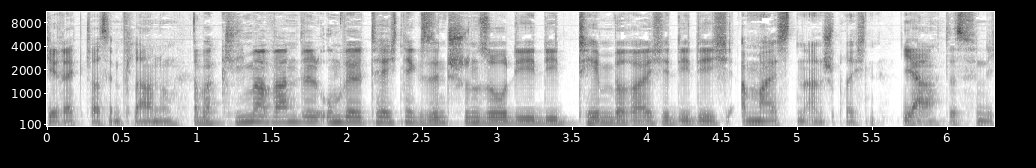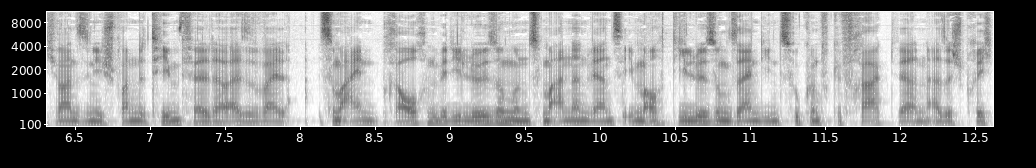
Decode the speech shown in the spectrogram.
direkt was in Planung. Aber Klimawandel, Umwelttechnik sind schon so die, die Themenbereiche, die dich am meisten ansprechen. Ja, das finde ich wahnsinnig spannende Themenfelder. Also, weil zum einen brauchen wir die Lösung und zum anderen werden es eben auch die Lösungen sein, die in Zukunft gefragt werden. Also sprich,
